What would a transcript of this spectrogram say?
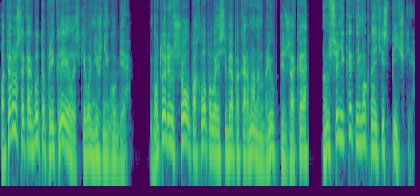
Папироса как будто приклеилась к его нижней губе. Буторин шел, похлопывая себя по карманам брюк, пиджака. Он все никак не мог найти спички.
